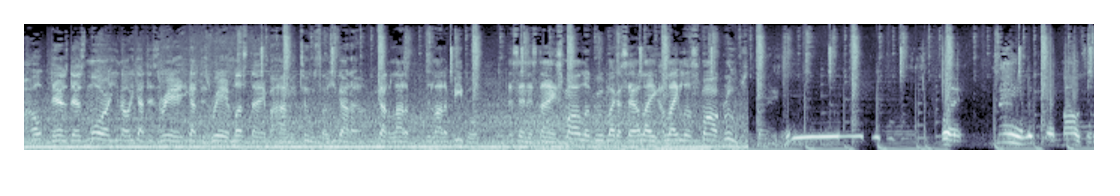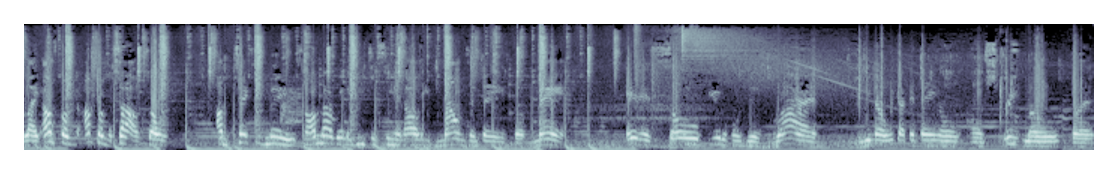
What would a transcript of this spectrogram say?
I hope there's there's more. You know, you got this red you got this red Mustang behind me too. So you got a you got a lot of a lot of people that's in this thing. Small little group, like I said, I like I like little small groups. But man, look at that mountain. Like I'm from I'm from the south, so I'm Texas made, so I'm not really used to seeing all these mountains and things. But man, it is so beautiful just ride. You know, we got that thing on on street mode, but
